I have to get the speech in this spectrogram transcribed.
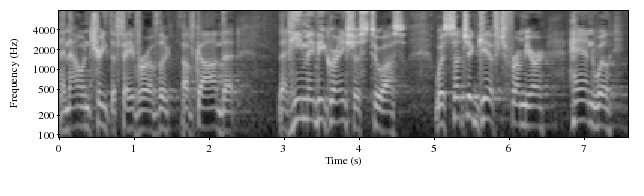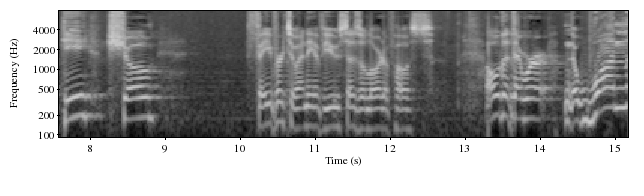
And now entreat the favor of, the, of God that, that he may be gracious to us with such a gift from your hand. Will he show favor to any of you, says the Lord of hosts? Oh, that there were one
